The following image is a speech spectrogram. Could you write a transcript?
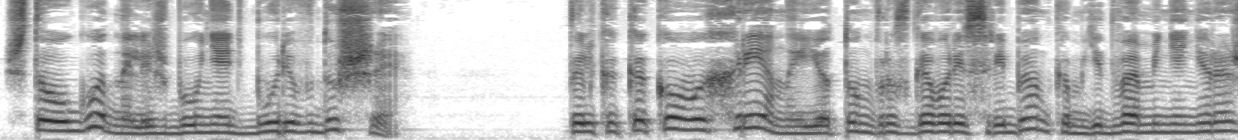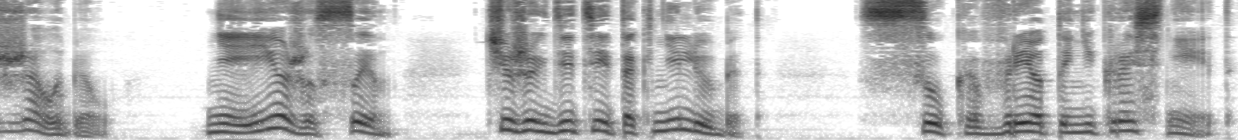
Что угодно, лишь бы унять бурю в душе». Только какого хрена ее тон в разговоре с ребенком едва меня не разжалобил? Не ее же сын. Чужих детей так не любят. Сука, врет и не краснеет.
